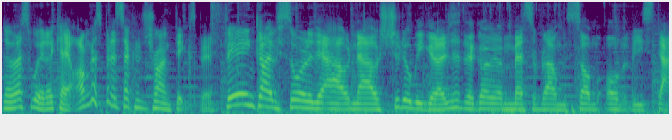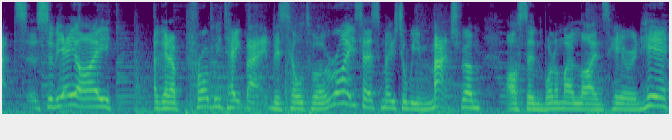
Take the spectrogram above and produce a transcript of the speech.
No, that's weird. Okay, I'm going to spend a second to try and fix this. think I've sorted it out now. Should it be good? I just have to go and mess around with some of these stats. So the AI are going to probably take back this hill to our right, so let's make sure we match them. I'll send one of my lines here and here.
